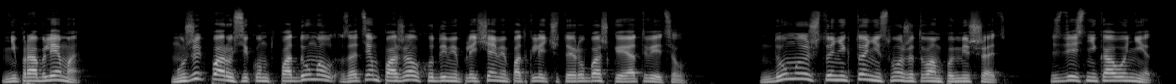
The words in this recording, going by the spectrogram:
Не проблема?» Мужик пару секунд подумал, затем пожал худыми плечами под клетчатой рубашкой и ответил. «Думаю, что никто не сможет вам помешать. Здесь никого нет».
